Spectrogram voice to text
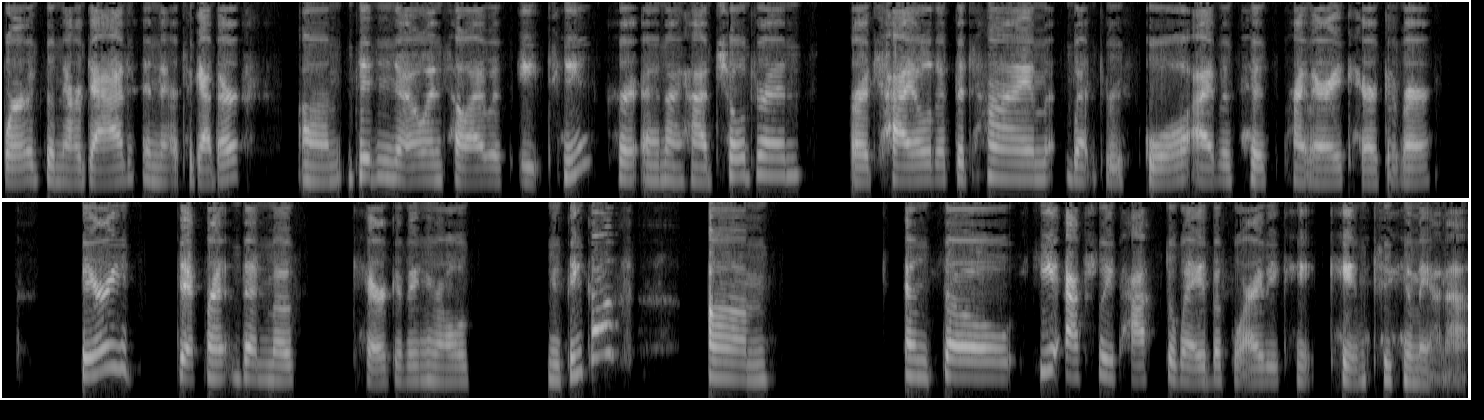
words and their dad in there together. Um, didn't know until I was 18, and I had children or a child at the time. Went through school. I was his primary caregiver. Very different than most caregiving roles you think of. Um, and so he actually passed away before I became, came to Humana.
